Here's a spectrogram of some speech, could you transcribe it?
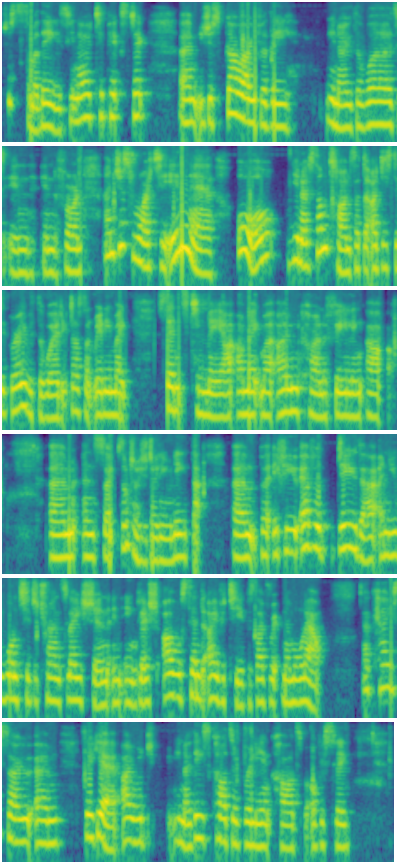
Just some of these, you know, Tipp-Ex stick. Um, you just go over the you know the word in in the foreign and just write it in there. Or you know sometimes I, I disagree with the word. It doesn't really make sense to me. I, I make my own kind of feeling up. Um, and so sometimes you don't even need that. Um, but if you ever do that and you wanted a translation in English I will send it over to you because I've written them all out. Okay so um so yeah I would you know these cards are brilliant cards but obviously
